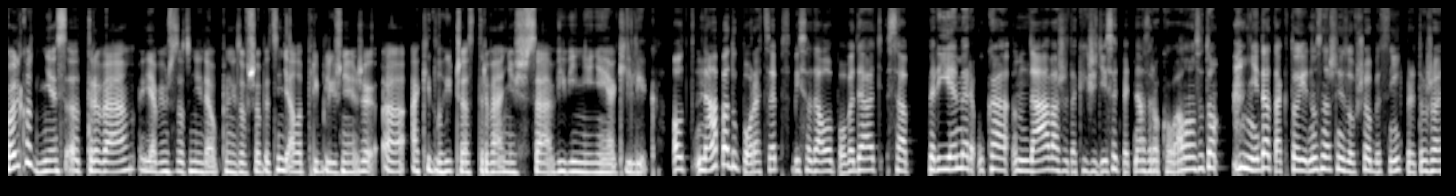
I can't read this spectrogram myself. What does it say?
Koľko dnes e, trvá, ja viem, že sa to nedá úplne zo všeobecniť, ale približne, že uh, aký dlhý čas trvá, než sa vyvinie nejaký liek? Od nápadu po recept by sa dalo povedať, sa priemer uka- dáva, že takých že 10-15 rokov. Ale on sa to nedá takto jednoznačne zo všeobecniť, pretože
